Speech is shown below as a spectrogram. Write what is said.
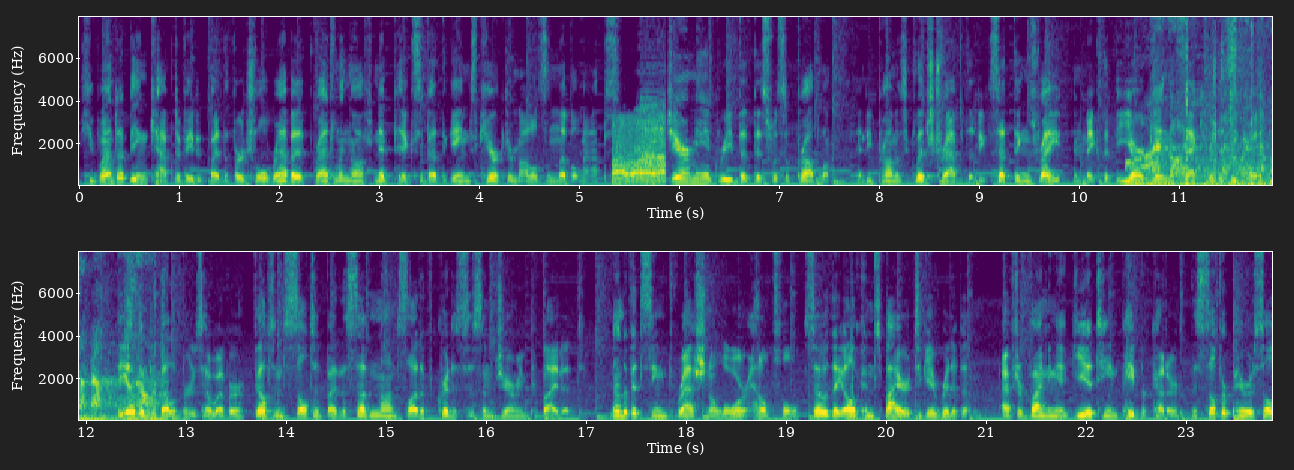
he wound up being captivated by the virtual rabbit rattling off nitpicks about the game's character models and level maps. Jeremy agreed that this was a problem, and he promised Glitchtrap that he'd set things right and make the VR game as accurate as he could. The other developers, however, felt insulted by the sudden onslaught of criticism Jeremy provided. None of it seemed rational or helpful, so they all conspired to get rid of him. After finding a guillotine paper cutter, the Silver Parasol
